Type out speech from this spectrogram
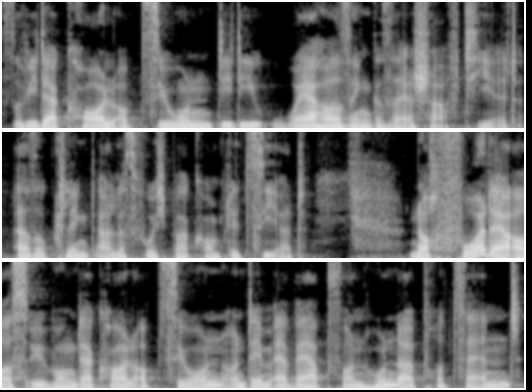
sowie der Call-Option, die die Warehousing-Gesellschaft hielt. Also klingt alles furchtbar kompliziert. Noch vor der Ausübung der Call-Option und dem Erwerb von 100 Prozent,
